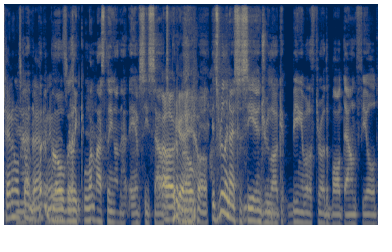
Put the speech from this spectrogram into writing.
Tannehill's yeah, coming back? Put a bow, really, one last thing on that AFC South. Oh, okay. Bow, it's really nice to see Andrew Luck being able to throw the ball downfield.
